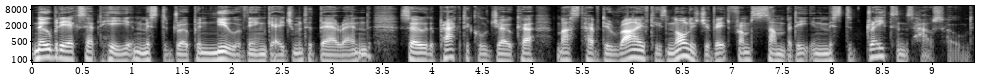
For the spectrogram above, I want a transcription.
Nobody except he and Mr. Droper knew of the engagement at their end, so the practical joker must have derived his knowledge of it from somebody in Mr. Drayton's household.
